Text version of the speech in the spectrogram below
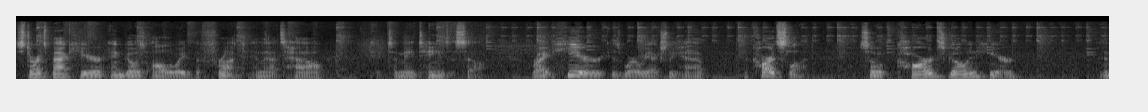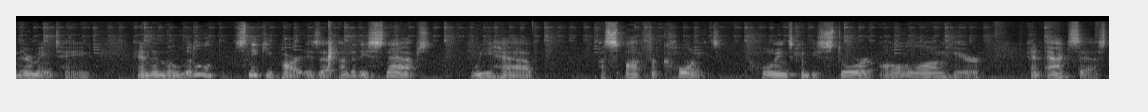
starts back here, and goes all the way to the front, and that's how it maintains itself. Right here is where we actually have the card slot. So cards go in here, and they're maintained, and then the little sneaky part is that under these snaps, we have a spot for coins. Coins can be stored all along here and accessed,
